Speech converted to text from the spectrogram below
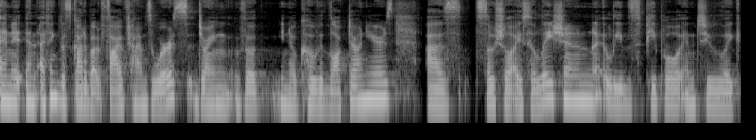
and it, and I think this got about five times worse during the you know COVID lockdown years, as social isolation leads people into like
